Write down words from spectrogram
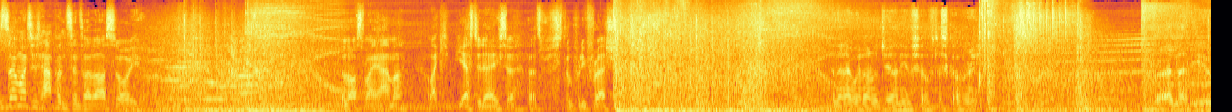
So much has happened since I last saw you. I lost my hammer, like yesterday, so that's still pretty fresh. And then I went on a journey of self-discovery. Where I met you.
